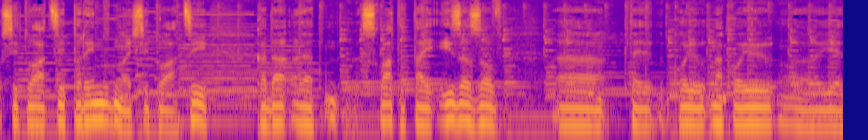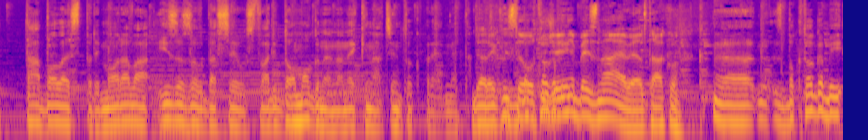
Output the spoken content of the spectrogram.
situaciji, prinudnoj situaciji kada shvata taj izazov te koju, na koju e, je ta bolest primorava izazov da se u stvari domogne na neki način tog predmeta. Da, rekli ste otuđenje bez najave, je tako? E, zbog toga bi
